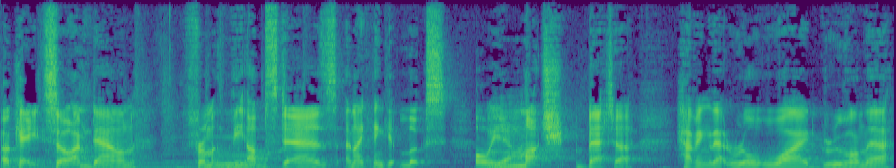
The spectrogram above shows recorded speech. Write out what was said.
Okay, so I'm down from the upstairs, and I think it looks Oh, yeah. much better having that real wide groove on there.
